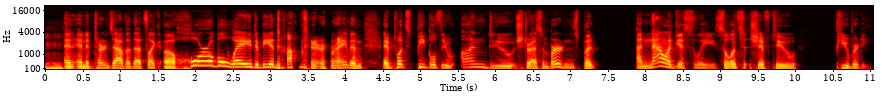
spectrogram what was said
Mhm. And, and it turns out that that's like a horrible way to be a doctor, right? and it puts people through undue stress and burdens. But analogously, so let's shift to puberty,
